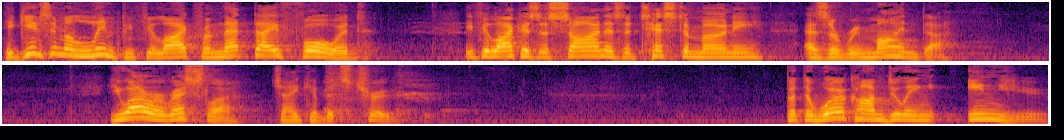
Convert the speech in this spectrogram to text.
He gives him a limp, if you like, from that day forward, if you like, as a sign, as a testimony, as a reminder. You are a wrestler, Jacob, it's true. But the work I'm doing in you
